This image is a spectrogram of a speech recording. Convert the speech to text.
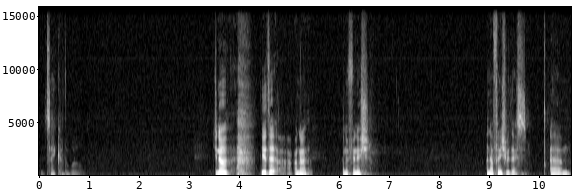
for the sake of the world. You know, the other, I'm going to, going to finish. And I'll finish with this. Um,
